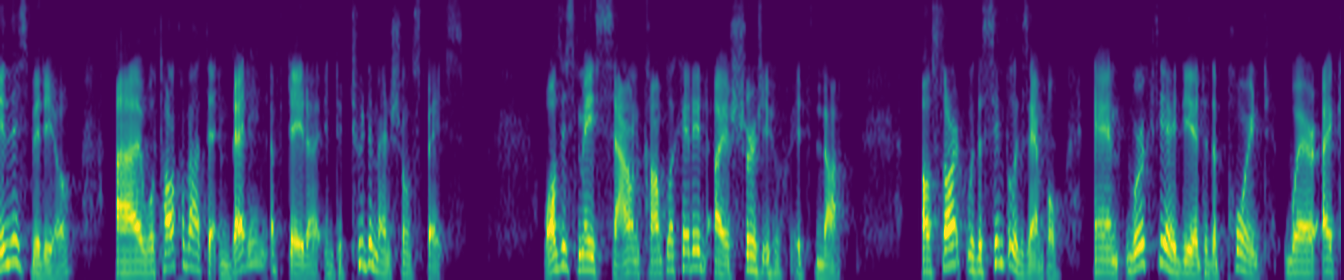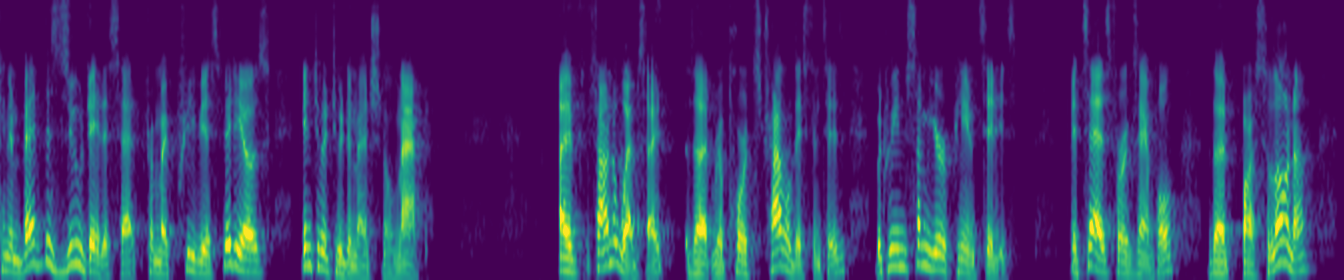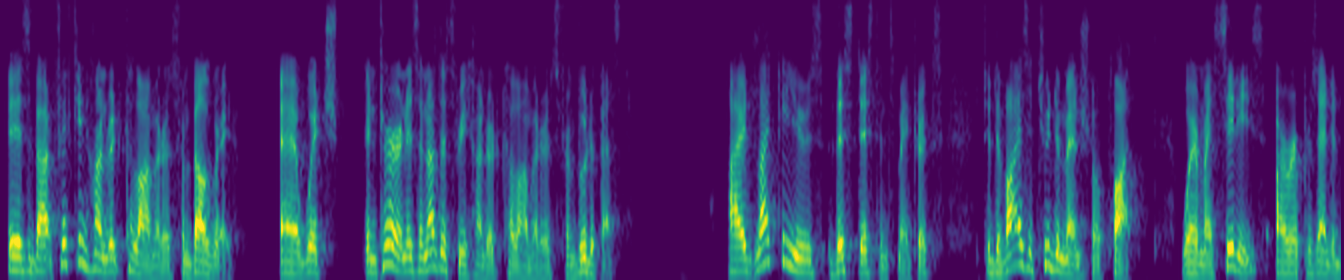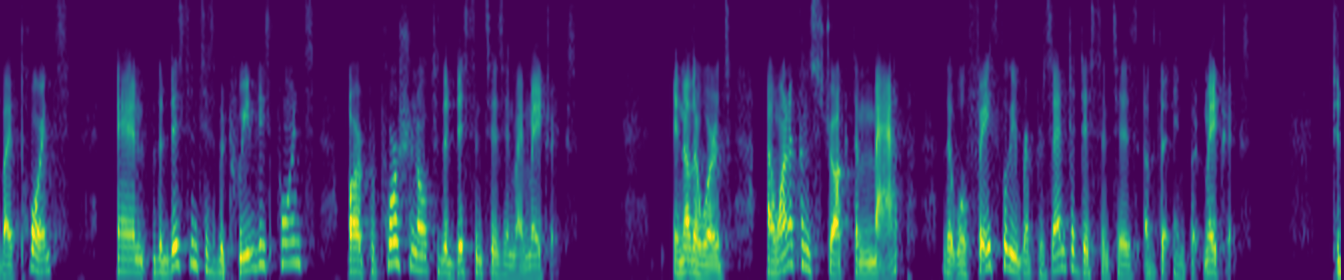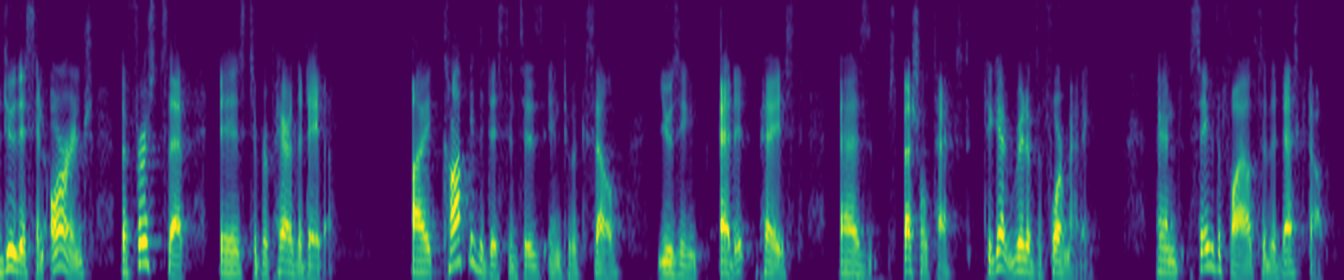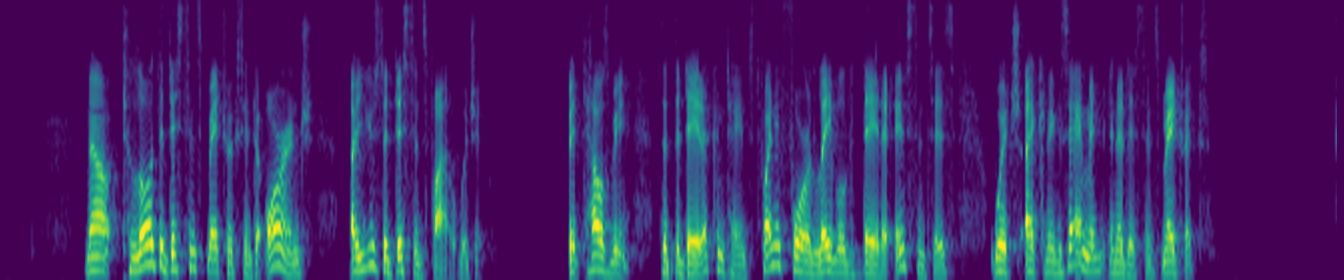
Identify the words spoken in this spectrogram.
In this video, I will talk about the embedding of data into two-dimensional space. While this may sound complicated, I assure you it's not. I'll start with a simple example and work the idea to the point where I can embed the zoo dataset from my previous videos into a two-dimensional map. I've found a website that reports travel distances between some European cities. It says, for example, that Barcelona is about 1500 kilometers from Belgrade, uh, which in turn is another 300 kilometers from Budapest. I'd like to use this distance matrix to devise a two-dimensional plot where my cities are represented by points and the distances between these points are proportional to the distances in my matrix. In other words, I want to construct a map that will faithfully represent the distances of the input matrix. To do this in Orange, the first step is to prepare the data. I copy the distances into Excel using Edit Paste as special text to get rid of the formatting, and save the file to the desktop. Now, to load the distance matrix into Orange, I use the distance file widget. It tells me that the data contains 24 labeled data instances, which I can examine in a distance matrix.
